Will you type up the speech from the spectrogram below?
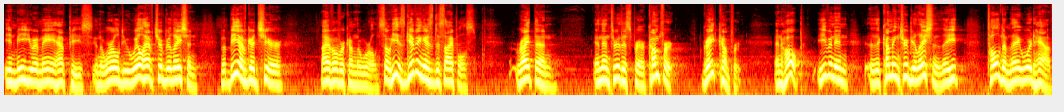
in me you may have peace. In the world you will have tribulation, but be of good cheer. I have overcome the world. So he is giving his disciples, right then, and then through this prayer, comfort, great comfort, and hope even in the coming tribulation that he told them they would have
